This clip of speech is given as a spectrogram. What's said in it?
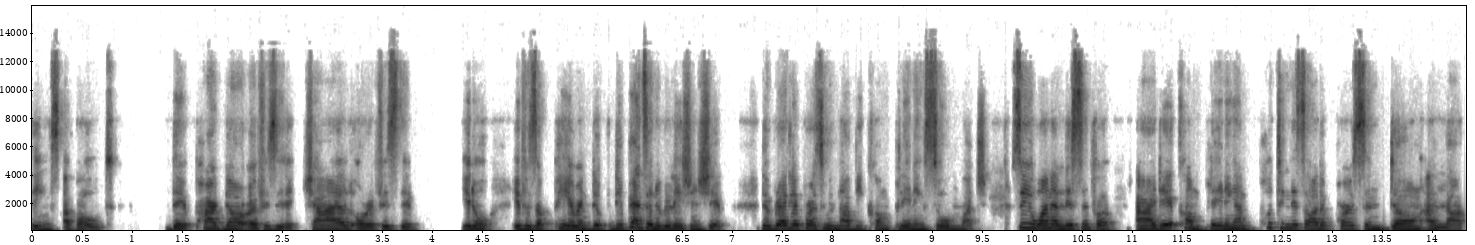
things about their partner or if it's a child or if it's the you know, if it's a parent, depends on the relationship. The regular person will not be complaining so much. So you want to listen for, are they complaining and putting this other person down a lot,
